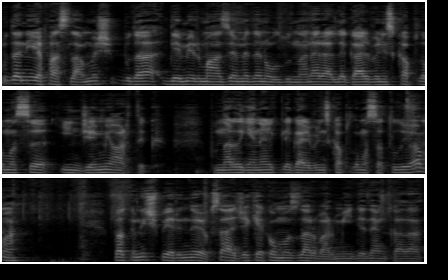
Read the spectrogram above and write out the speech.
Bu da niye paslanmış? Bu da demir malzemeden olduğundan herhalde galvaniz kaplaması ince mi artık? Bunlarda genellikle galvaniz kaplama satılıyor ama bakın hiçbir yerinde yok. Sadece kekomozlar var mideden kalan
